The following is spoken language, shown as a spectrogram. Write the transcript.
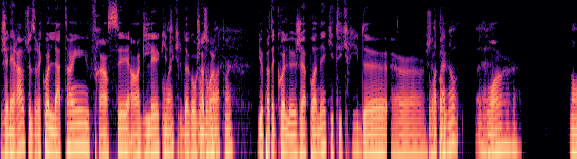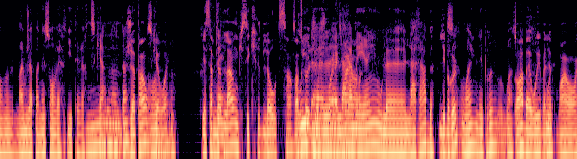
générale, je te dirais quoi, latin, français, anglais, qui Ouais. est écrit de gauche à Gauche droite. ouais. Il y a peut-être quoi, le japonais qui est écrit de... Euh, Droite à gauche. Euh, Ouais. Non, même japonais sont ver- il était vertical dans le temps. Hmm, Je pense que oui. Il y a certaines Mais- langues qui s'écrivent de l'autre sens. En oui, tout cas, je- je suis euh, en- l'araméen ou le l'arabe. L'hébreu? Oui, l'hébreu. ou en tout cas. Ah ben oui, ben Oui. le- ouais, ouais, ouais.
